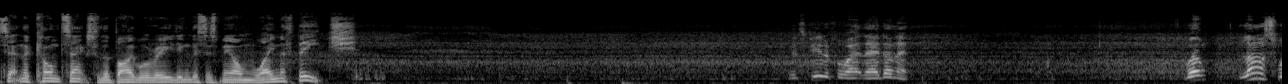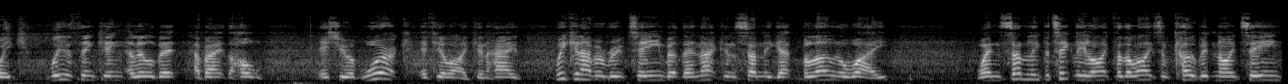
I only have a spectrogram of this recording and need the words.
Setting the context for the Bible reading, this is me on Weymouth Beach. It's beautiful out there, doesn't it? Well, last week we were thinking a little bit about the whole issue of work, if you like, and how we can have a routine, but then that can suddenly get blown away when suddenly, particularly like for the likes of COVID 19,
